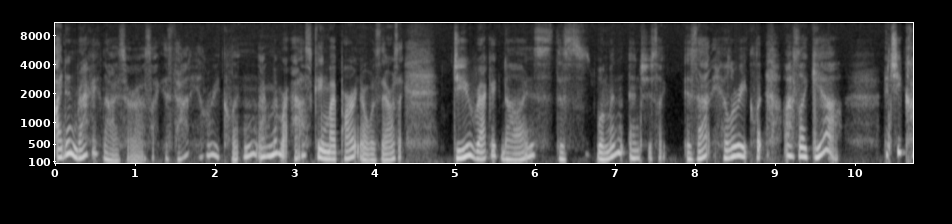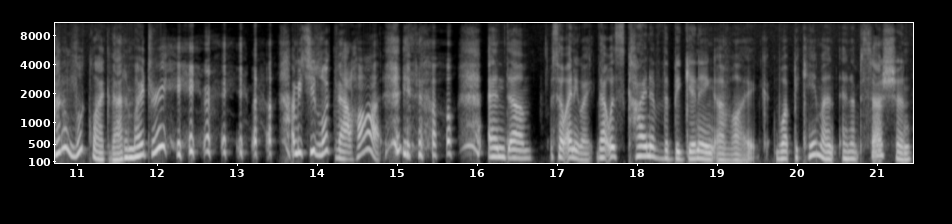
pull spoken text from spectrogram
I didn't recognize her. I was like, is that Hillary Clinton? I remember asking my partner was there. I was like, do you recognize this woman? And she's like, is that Hillary Clinton? I was like, yeah. And she kind of looked like that in my dream. you know? I mean, she looked that hot, you know? And um, so, anyway, that was kind of the beginning of like what became an, an obsession.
